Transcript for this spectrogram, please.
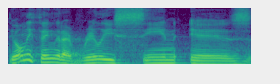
the only thing that I've really seen is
